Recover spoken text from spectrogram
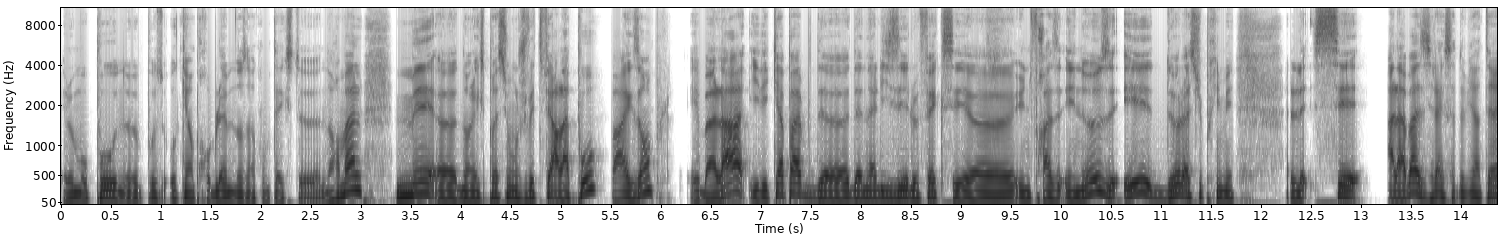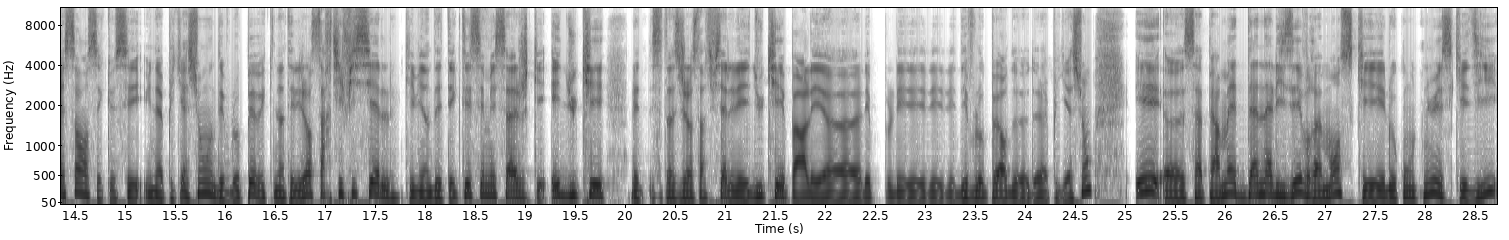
Et le mot peau ne pose aucun problème dans un contexte euh, normal. Mais euh, dans l'expression je vais te faire la peau, par exemple, et ben là, il est capable d'analyser le fait que c'est une phrase haineuse et de la supprimer. C'est à la base, c'est là que ça devient intéressant, c'est que c'est une application développée avec une intelligence artificielle qui vient détecter ces messages, qui est éduquée. Cette intelligence artificielle, elle est éduquée par les, euh, développeurs de, l'application et euh, ça permet d'analyser vraiment ce qui est le contenu et ce qui est dit.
